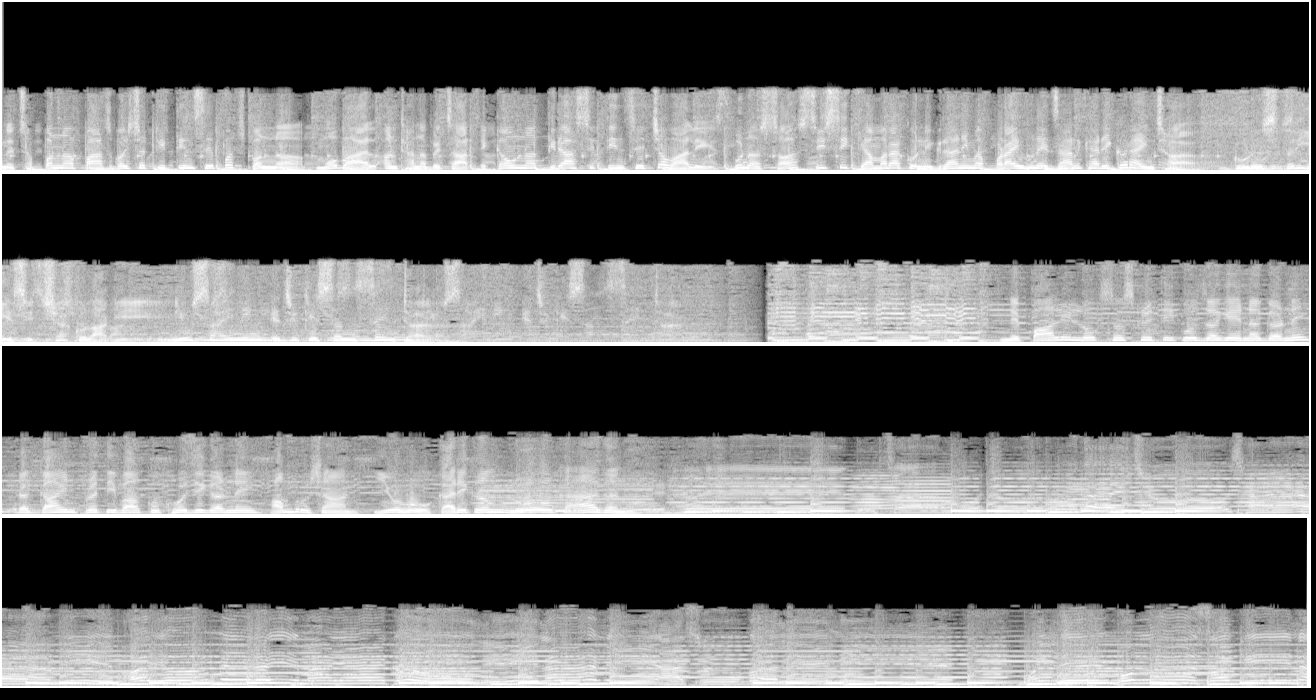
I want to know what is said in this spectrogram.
शून्य छप्पन्न पाँच बैसठी तिन सय पचपन्न मोबाइल अन्ठानब्बे चार एकाउन्न तिरासी तिन सय चौवालिस। पुनः सिसी क्यामेराको निगरानीमा पढाइ हुने जानकारी गराइन्छ। गुणस्तरीय शिक्षाको लागि new shining education centre. Nepali लोक संस्कृतिको जगे नगर्ने र गायन प्रतिभाको खोजी गर्ने हाम्रो शान। यो हो कार्यक्रम लोक आँगन। भयो मेरै मायाको लिलामी आँसु बलेनी मैले भुल्न सकिन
